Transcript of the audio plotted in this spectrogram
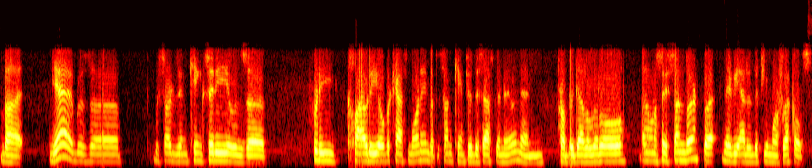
but yeah, it was uh we started in King City. It was a pretty cloudy, overcast morning, but the sun came through this afternoon and probably got a little, I don't want to say sunburnt, but maybe added a few more freckles.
